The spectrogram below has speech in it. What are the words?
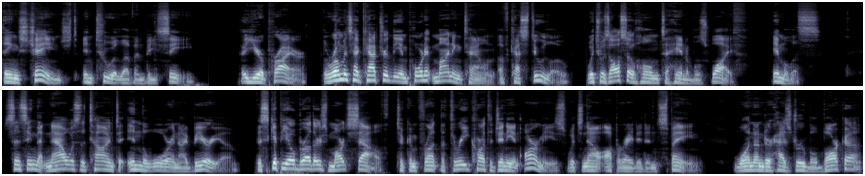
Things changed in 211 BC. A year prior, the Romans had captured the important mining town of Castulo, which was also home to Hannibal's wife, Imelus. Sensing that now was the time to end the war in Iberia, the Scipio brothers marched south to confront the three Carthaginian armies which now operated in Spain, one under Hasdrubal Barca,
